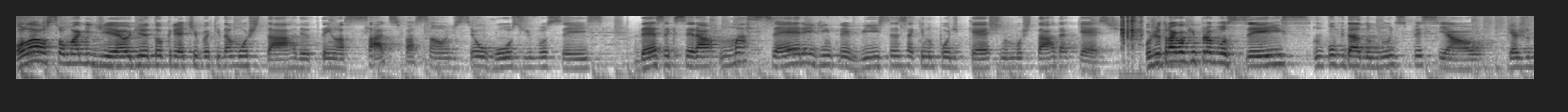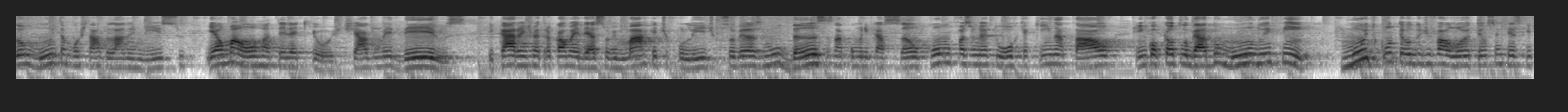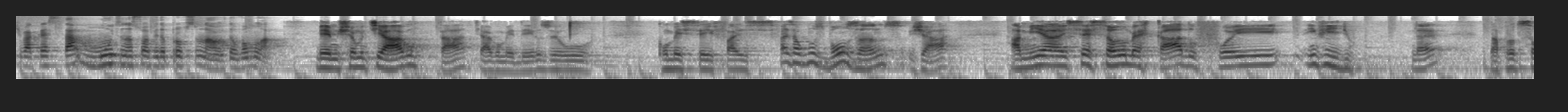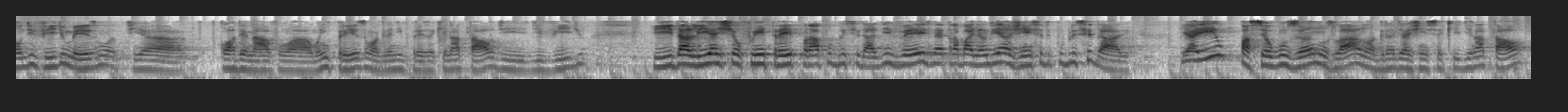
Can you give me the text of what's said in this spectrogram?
Olá, eu sou Magdiel, diretor criativo aqui da Mostarda. Eu tenho a satisfação de ser o rosto de vocês dessa que será uma série de entrevistas aqui no podcast, no Mostarda Cast. Hoje eu trago aqui para vocês um convidado muito especial que ajudou muito a Mostarda lá no início e é uma honra ter ele aqui hoje, Thiago Medeiros. E cara, a gente vai trocar uma ideia sobre marketing político, sobre as mudanças na comunicação, como fazer um network aqui em Natal, em qualquer outro lugar do mundo, enfim, muito conteúdo de valor. Eu tenho certeza que a gente vai acrescentar muito na sua vida profissional. Então vamos lá. Bem, me chamo Tiago, tá? Tiago Medeiros. Eu comecei faz, faz alguns bons anos já. A minha inserção no mercado foi em vídeo, né? Na produção de vídeo mesmo. Eu tinha, coordenava uma, uma empresa, uma grande empresa aqui em Natal de, de vídeo. E dali eu fui entrei para publicidade de vez, né? Trabalhando em agência de publicidade. E aí eu passei alguns anos lá numa grande agência aqui de Natal.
